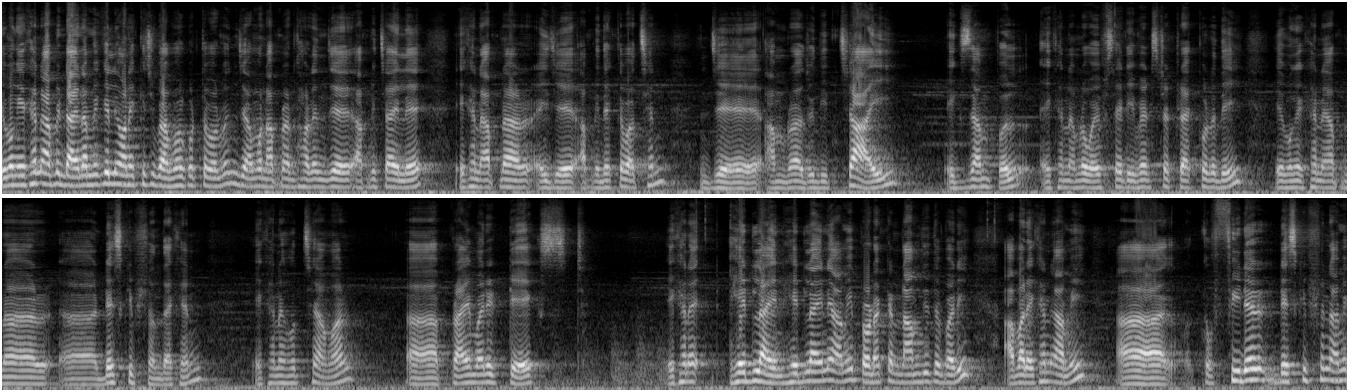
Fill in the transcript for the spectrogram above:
এবং এখানে আপনি ডাইনামিক্যালি অনেক কিছু ব্যবহার করতে পারবেন। যেমন আপনার ধরেন যে আপনি চাইলে এখানে আপনার এই যে আপনি দেখতে পাচ্ছেন যে আমরা যদি চাই এক্সাম্পল এখানে আমরা ওয়েবসাইট ইভেন্টসটা ট্র্যাক করে দিই এবং এখানে আপনার ডেসক্রিপশন দেখেন। এখানে হচ্ছে আমার প্রাইমারি টেক্সট এখানে হেডলাইন হেডলাইনে আমি প্রোডাক্টের নাম দিতে পারি, আবার এখানে আমি ফিডের ডেসক্রিপশনে আমি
